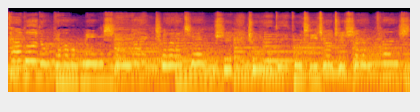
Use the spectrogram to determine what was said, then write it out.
他不懂表明相爱这件事，除了对不起就只剩叹息。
